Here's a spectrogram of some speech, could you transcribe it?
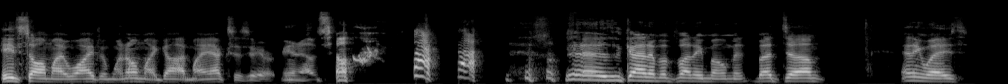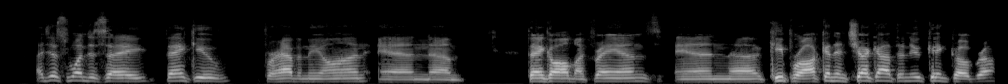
he saw my wife and went, "Oh my God, my ex is here," you know. So yeah, it was kind of a funny moment, but um, anyways, I just wanted to say thank you for having me on and. Um, thank all my fans and uh, keep rocking and check out the new King Kobra.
